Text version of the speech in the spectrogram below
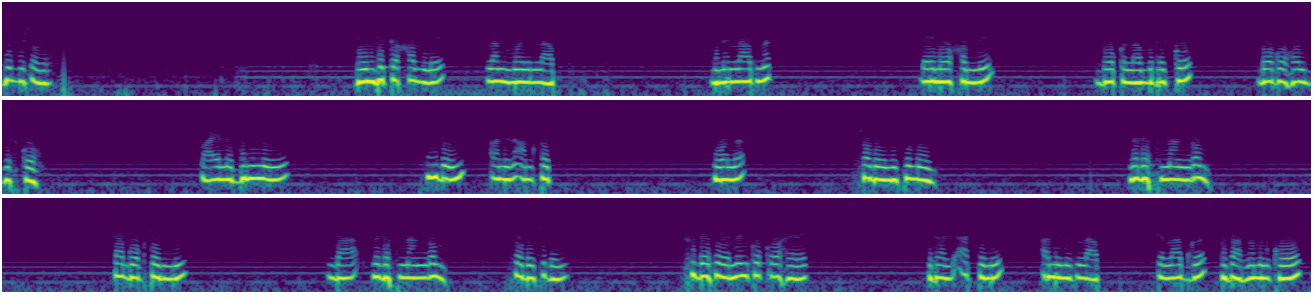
jëmmi sobe day njëkk a xamle lan mooy laab mu ne laab nag day loo xam ne doo ko làmb daj ko doo ko xool gis ko waaye nag bu ñu nee kii day amee na am toj wala sobee ngi ci moom na def nàngam tàggoog tooñ mi mbaa na def nàngam sobe ci dañ su defee nañ ko ko waxee rek ñu daal di àtte ne amee nag laab te laab ga du tax nga mën koo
